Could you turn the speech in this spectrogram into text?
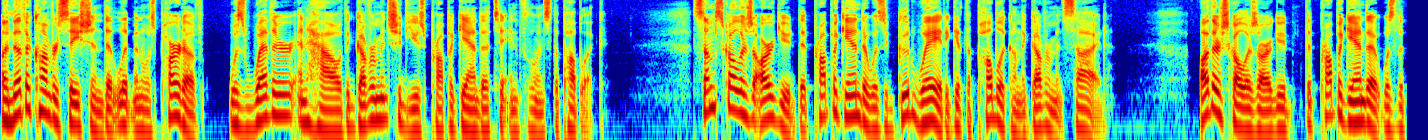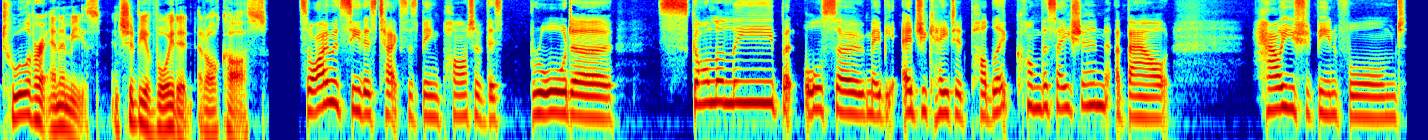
Another conversation that Lippmann was part of was whether and how the government should use propaganda to influence the public. Some scholars argued that propaganda was a good way to get the public on the government side. Other scholars argued that propaganda was the tool of our enemies and should be avoided at all costs. So I would see this text as being part of this broader scholarly but also maybe educated public conversation about how you should be informed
